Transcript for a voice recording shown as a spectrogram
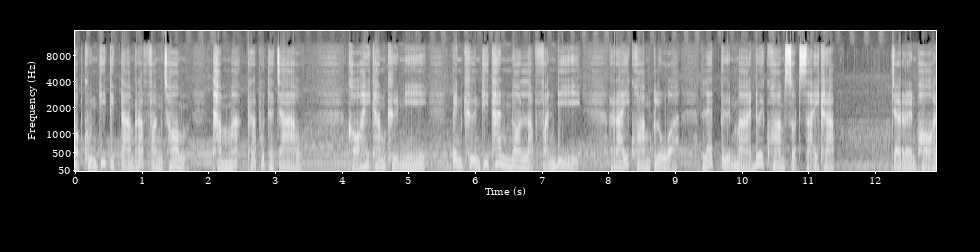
ขอบคุณที่ติดตามรับฟังช่อง ธรรมะพระพุทธเจ้า ขอให้ค่ำคืนนี้เป็นคืนที่ท่านนอนหลับฝันดี ไร้ความกลัว และตื่นมาด้วยความสดใสครับ เจริญพร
